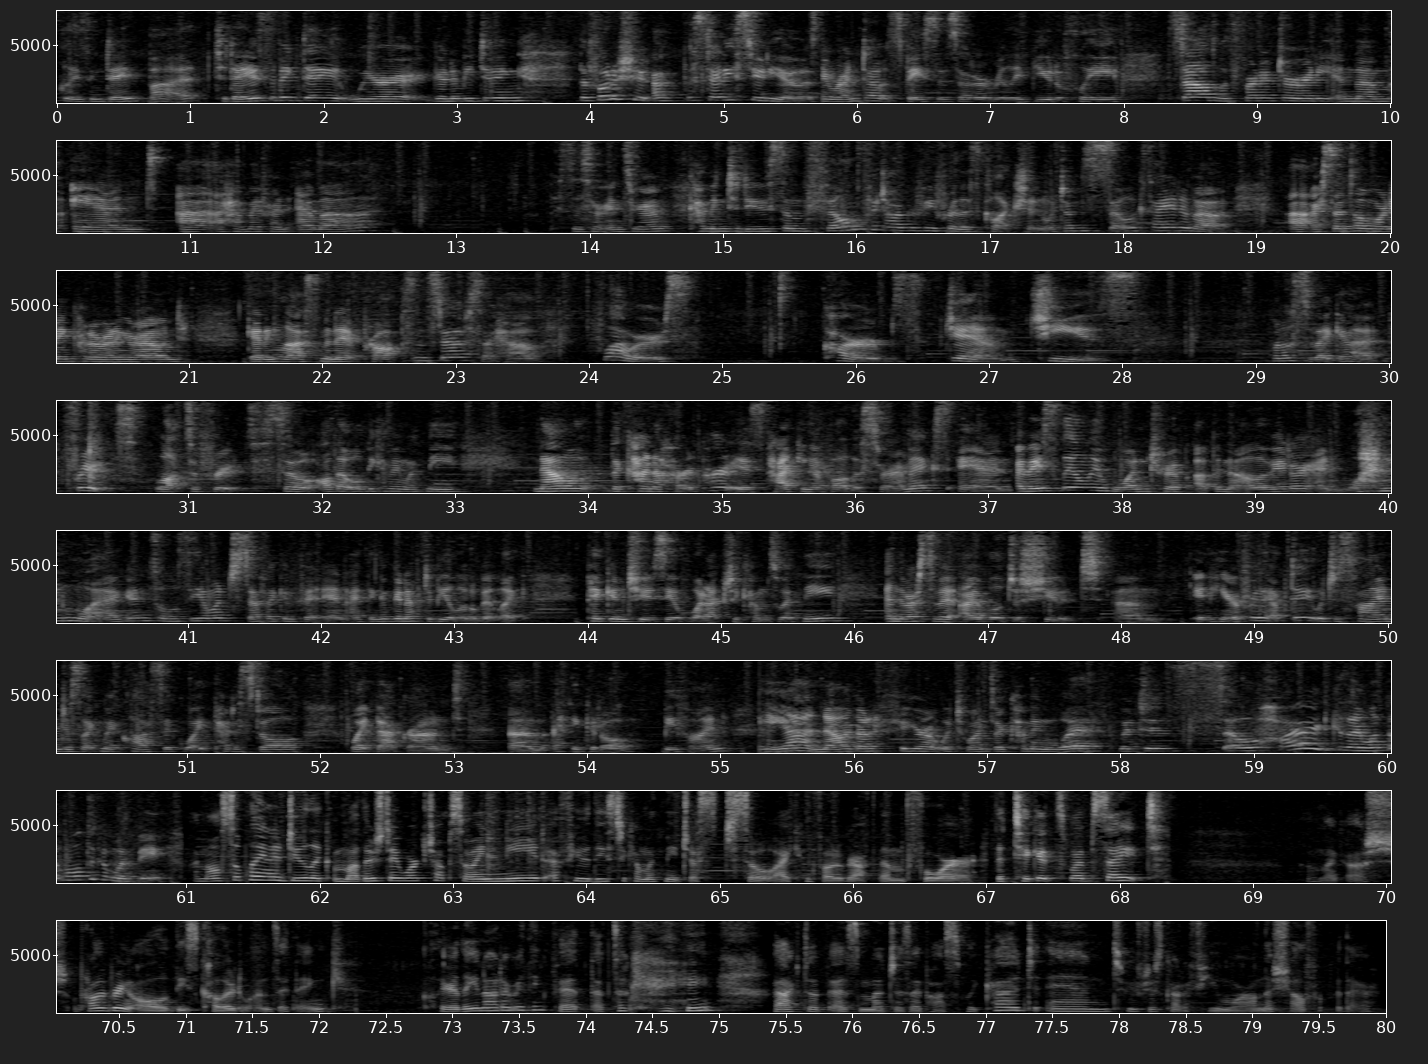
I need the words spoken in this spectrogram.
glazing day, but today is the big day. We're gonna be doing the photo shoot at the study studios. They rent out spaces that are really beautifully styled with furniture already in them, and uh, I have my friend Emma this is her Instagram, coming to do some film photography for this collection, which I'm so excited about. Uh, I spent all morning kind of running around getting last minute props and stuff, so I have flowers, carbs, jam, cheese. What else did I get? Fruits, lots of fruits. So all that will be coming with me. Now the kind of hard part is packing up all the ceramics and I basically only have one trip up in the elevator and one wagon so we'll see how much stuff I can fit in. I think I'm gonna have to be a little bit like pick and choosy of what actually comes with me and the rest of it I will just shoot um, in here for the update which is fine just like my classic white pedestal, white background um, I think it'll be fine. Yeah, now I gotta figure out which ones are coming with, which is so hard because I want them all to come with me. I'm also planning to do like a Mother's Day workshop, so I need a few of these to come with me just so I can photograph them for the tickets website. Oh my gosh, I'll probably bring all of these colored ones, I think. Clearly not everything fit, that's okay. Packed up as much as I possibly could, and we've just got a few more on the shelf over there.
